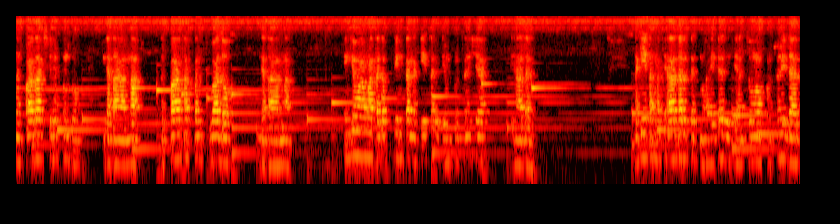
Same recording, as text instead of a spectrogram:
sa pulak nagpatak silipon ko, igatangan na. Nagpatak pantuwado, igatangan na. Thank you mga mga tagapin ka nakita iti importansya ti Adal. Nakita nga ti Adal kat makaita iti atong oportunidad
